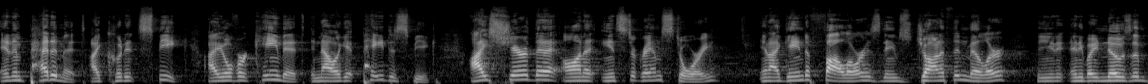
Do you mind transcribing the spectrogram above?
an impediment. I couldn't speak. I overcame it, and now I get paid to speak. I shared that on an Instagram story, and I gained a follower. His name's Jonathan Miller. Anybody knows him,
